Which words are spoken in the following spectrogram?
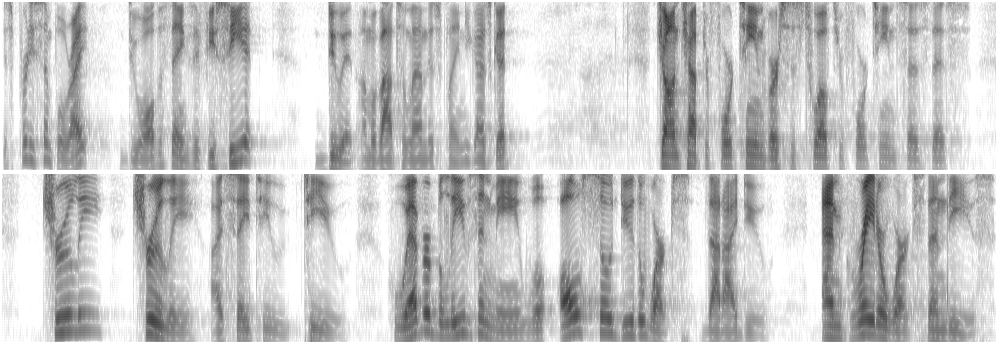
It's pretty simple, right? do all the things. If you see it, do it. I'm about to land this plane. You guys good? John chapter 14, verses 12 through 14 says this Truly, truly, I say to, to you, whoever believes in me will also do the works that I do, and greater works than these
